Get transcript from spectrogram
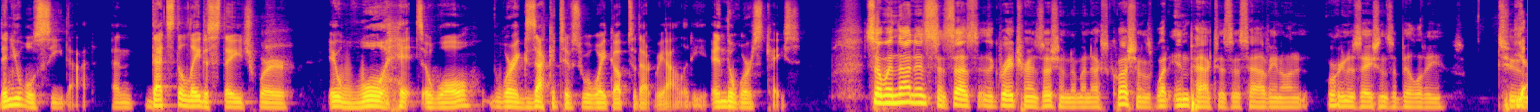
then you will see that. And that's the latest stage where it will hit a wall where executives will wake up to that reality in the worst case. So in that instance, that's a great transition to my next question: is what impact is this having on organizations' ability to Yes.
